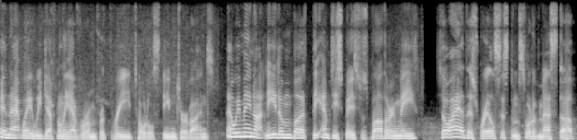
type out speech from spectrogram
and that way we definitely have room for three total steam turbines. Now we may not need them, but the empty space was bothering me, so I had this rail system sort of messed up.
